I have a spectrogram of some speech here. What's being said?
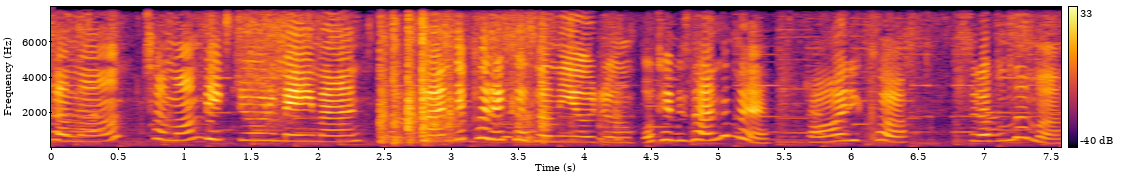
Tamam, tamam bekliyorum Eymen. Ben de para kazanıyorum. O temizlendi mi? Harika. Sıra bunda mı?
